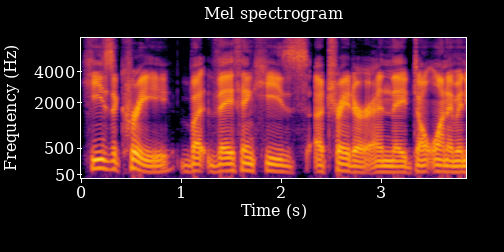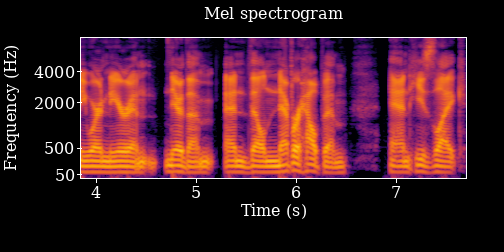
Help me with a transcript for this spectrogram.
he's a Kree, but they think he's a traitor, and they don't want him anywhere near him, near them, and they'll never help him. And he's like,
